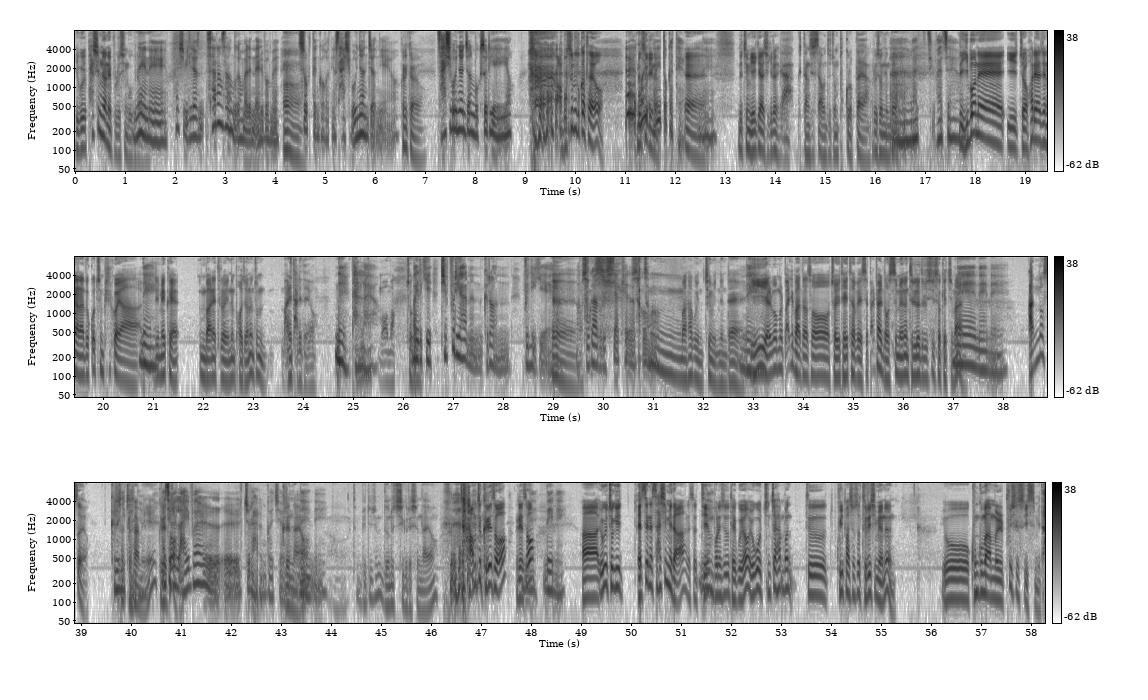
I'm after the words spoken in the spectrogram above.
이거 80년에 부르신 곡이라고. 네네. 81년 사랑사랑 누가 말했는 앨범에 어, 수록된 거거든요. 45년 전이에요. 그러니까요. 45년 전 목소리예요. 아 목소리 똑같아요. 네, 거의- 목소리는? 거의 똑같아요. 예. 네. 근데 지금 얘기하시기를 야 그 당시 사운드 좀 부끄럽다야 그러셨는데 아, 맞, 맞아요. 근데 이번에 이 저 화려하진 않아도 꽃은 필 거야 네. 리메이크 음반에 들어있는 버전은 좀 많이 다르대요. 네, 달라요. 뭐막 이렇게 뒤풀이하는 그런 분위기예요. 예, 막막 국악으로 시작해가지고 뭐. 상상만 하고 있- 지금 있는데 네. 이 앨범을 빨리 받아서 저희 데이터베이스에 빨리빨리 넣었으면 들려드릴 수 있었겠지만 네, 네, 네. 안 넣었어요. 저 그러니까 사람이 아, 그래서 제가 라이브 할 줄 아는 거죠. 그랬나요? 네, 네. 미리 좀 눈치 그러셨나요? 자, 아무튼 그래서 그래서 네, 네, 네. 아 여기 저기 SNS 하십니다. 그래서 DM 네. 보내셔도 되고요. 요거 진짜 한번 그 구입하셔서 들으시면은 요 궁금함을 푸실 수 있습니다.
